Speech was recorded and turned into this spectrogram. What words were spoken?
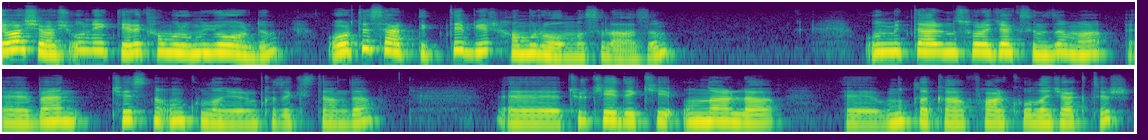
Yavaş yavaş un ekleyerek hamurumu yoğurdum. Orta sertlikte bir hamur olması lazım. Un miktarını soracaksınız ama e, ben Cesna un kullanıyorum Kazakistan'da. E, Türkiye'deki unlarla e, mutlaka farkı olacaktır.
